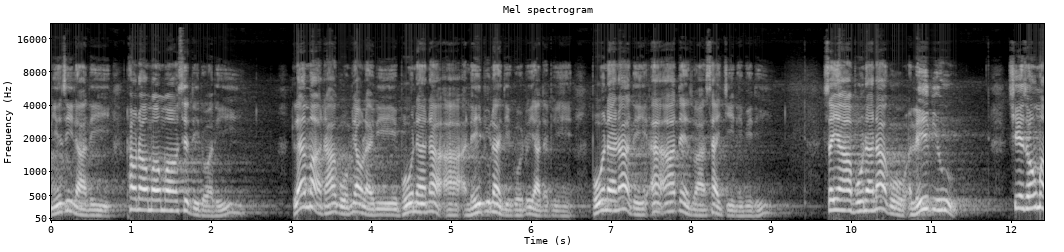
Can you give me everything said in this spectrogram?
မြင်းစည်းလာသည့်ထောင်ထောင်မောင်းမောင်းစစ်တီတော်သည်လက်မဓာတ်ကိုမြှောက်လိုက်ပြီးဘိုနန္ဒအားအလေးပြုလိုက်သည်ကိုတွေ့ရသဖြင့်ဘိုနန္ဒသည်အံ့အားသင့်စွာစိုက်ကြည့်နေပြီသည် ဆရာဘိုနန္ဒကိုအလေးပြုခြေဆုံးမှ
